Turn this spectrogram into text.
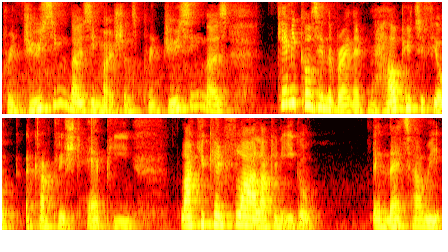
producing those emotions producing those chemicals in the brain that help you to feel accomplished, happy, like you can fly like an eagle. And that's how we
